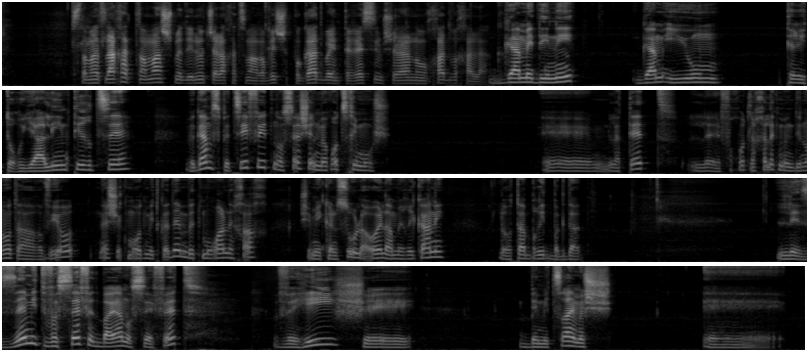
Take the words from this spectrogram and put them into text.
זאת אומרת, לחץ, ממש מדיניות של לחץ מערבי שפוגעת באינטרסים שלנו חד וחלק. גם מדינית, גם איום טריטוריאלי, אם תרצה, וגם ספציפית נושא של מרוץ חימוש. אמ, לתת, לפחות לחלק ממדינות הערביות, נשק מאוד מתקדם בתמורה לכך שהם ייכנסו לאוהל האמריקני לאותה ברית בגדד. לזה מתווספת בעיה נוספת, והיא שבמצרים יש, אה,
